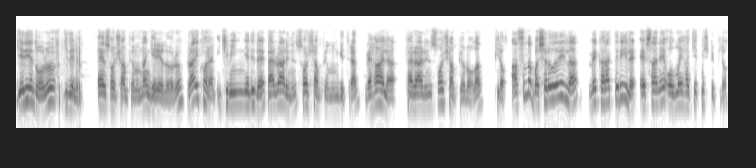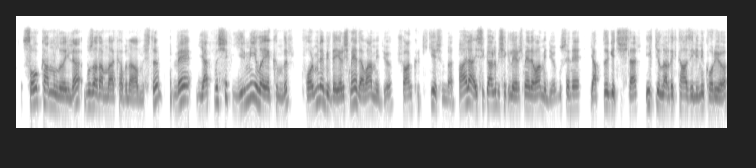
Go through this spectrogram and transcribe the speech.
geriye doğru gidelim. En son şampiyonundan geriye doğru. Raikkonen 2007'de Ferrari'nin son şampiyonluğunu getiren ve hala Ferrari'nin son şampiyonu olan pilot. Aslında başarılarıyla ve karakteriyle efsane olmayı hak etmiş bir pilot. Soğukkanlılığıyla buz adam lakabını almıştı ve yaklaşık 20 yıla yakındır Formula 1'de yarışmaya devam ediyor. Şu an 42 yaşında. Hala istikrarlı bir şekilde yarışmaya devam ediyor. Bu sene yaptığı geçişler ilk yıllardaki tazeliğini koruyor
